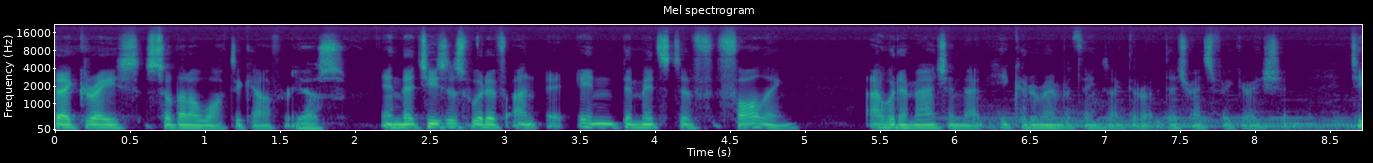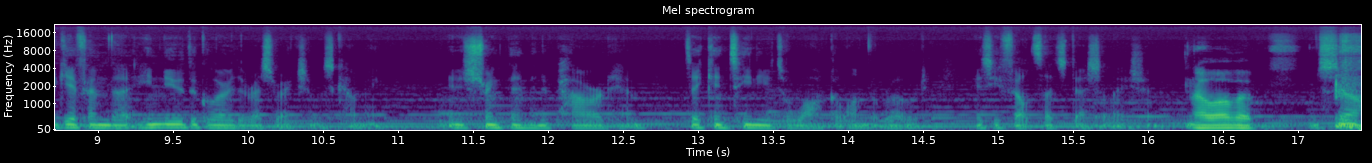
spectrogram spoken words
that grace so that i'll walk to calvary Yes. and that jesus would have un- in the midst of falling i would imagine that he could remember things like the, the transfiguration to give him the he knew the glory of the resurrection was coming and it strengthened him and empowered him to continue to walk along the road as he felt such desolation I love it. So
